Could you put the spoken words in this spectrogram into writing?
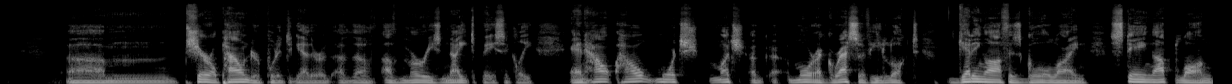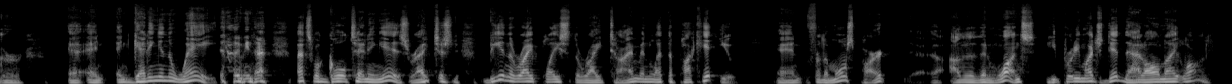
Um, Cheryl Pounder put it together of the of Murray's night basically, and how how much much uh, more aggressive he looked, getting off his goal line, staying up longer and and getting in the way. I mean, that, that's what goaltending is, right? Just be in the right place at the right time and let the puck hit you. And for the most part, uh, other than once, he pretty much did that all night long.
